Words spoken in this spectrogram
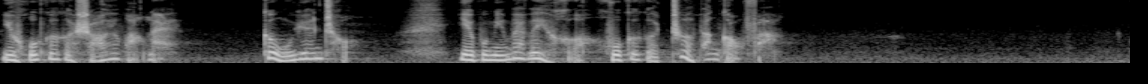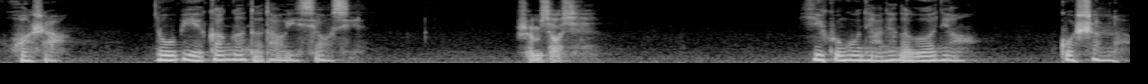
与胡哥哥少有往来，更无冤仇，也不明白为何胡哥哥这般告发。皇上，奴婢刚刚得到一消息。什么消息？翊坤宫娘娘的额娘过身了，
